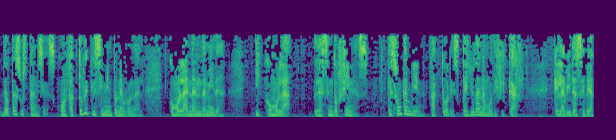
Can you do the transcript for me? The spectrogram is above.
de otras sustancias, como el factor de crecimiento neuronal, como la anandamida y como la, las endorfinas, que son también factores que ayudan a modificar que la vida se vea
